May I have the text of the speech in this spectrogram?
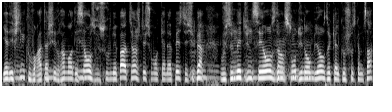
Il y a des films que vous rattachez vraiment à des Mm. séances. Vous vous souvenez pas, tiens, j'étais sur mon canapé, c'était super. Mm, mm. Vous vous souvenez d'une séance, d'un Mm, son, mm, d'une mm. ambiance, de quelque chose comme ça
